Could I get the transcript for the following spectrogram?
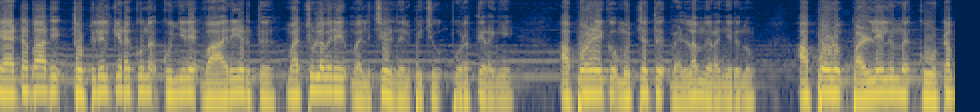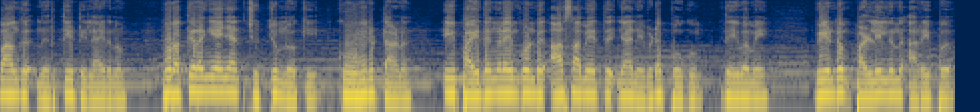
കേട്ടപാതി തൊട്ടിലിൽ കിടക്കുന്ന കുഞ്ഞിനെ വാരിയെടുത്ത് മറ്റുള്ളവരെയും വലിച്ചെഴുന്നേൽപ്പിച്ചു പുറത്തിറങ്ങി. അപ്പോഴേക്ക് മുറ്റത്ത് വെള്ളം നിറഞ്ഞിരുന്നു. അപ്പോഴും പള്ളിയിൽ നിന്ന് കൂട്ടബാങ്ക് നിർത്തിയിട്ടില്ലായിരുന്നു. പുറത്തിറങ്ങിയ ഞാൻ ചുറ്റും നോക്കി കൂരിരുട്ടാണ്. ഈ പൈതങ്ങളെയും കൊണ്ട് ആ സമയത്ത് ഞാൻ എവിടെ പോകും? ദൈവമേ വീണ്ടും പള്ളിയിൽ നിന്ന് അറിയിപ്പ്.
